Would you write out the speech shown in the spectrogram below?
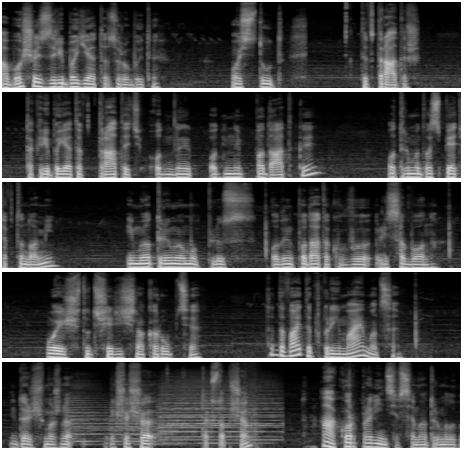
Або щось з Рібаєта зробити. Ось тут. Ти втратиш. Так, Рібаєта втратить одні, одні податки. Отримує 25 автономій. І ми отримуємо плюс один податок в Лісабон. Ой, ще тут ще річна корупція. Та давайте приймаємо це. І, до речі, можна. Якщо що. Так, стоп, що? А, кор провінції, все, ми отримали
